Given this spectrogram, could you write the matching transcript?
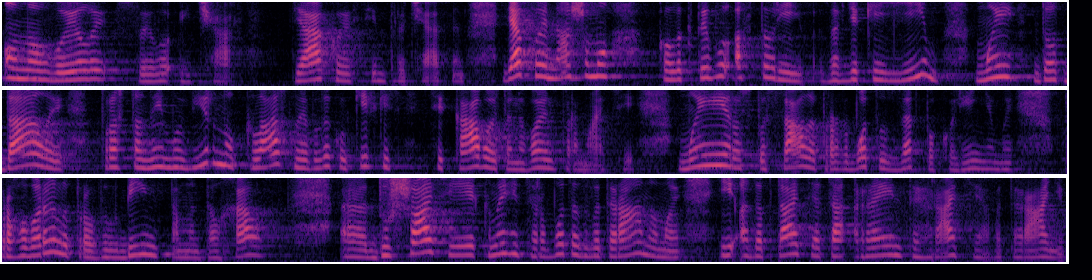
оновили силу HR. Дякую всім причетним. Дякую нашому колективу авторів. Завдяки їм ми додали просто неймовірну класну і велику кількість цікавої та нової інформації. Ми розписали про роботу з Z-поколіннями, проговорили про well-being та mental health. Е, Душа цієї книги це робота з ветеранами і адаптація та реінтеграція ветеранів.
